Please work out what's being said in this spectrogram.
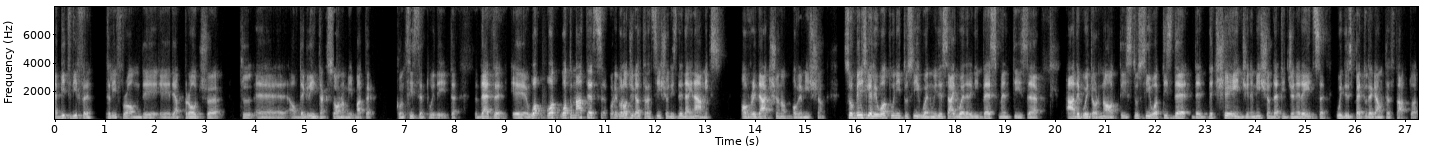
a bit differently from the, the approach to, of the green taxonomy, but consistent with it, that uh, what, what, what matters for ecological transition is the dynamics of reduction of emission. So basically what we need to see when we decide whether an investment is uh, adequate or not is to see what is the, the, the, change in emission that it generates with respect to the counterfactual.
